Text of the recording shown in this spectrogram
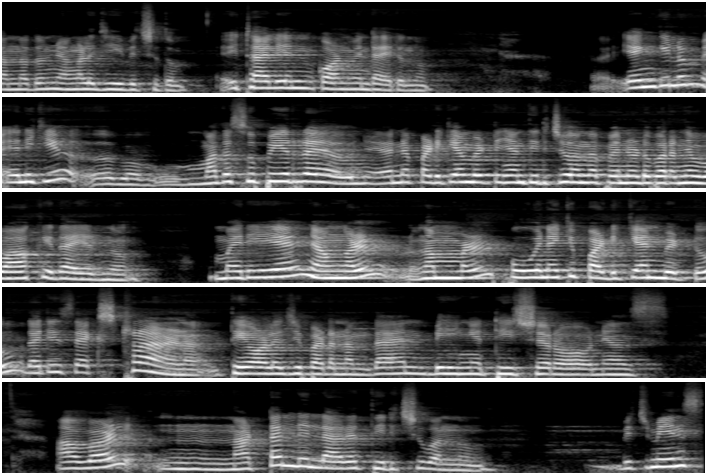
തന്നതും ഞങ്ങൾ ജീവിച്ചതും. ഇറ്റാലിയൻ കോൺവെന്റ് ആയിരുന്നു. എങ്കിലും എനിക്ക് മത സുപ്പീരിയറെ എന്നെ പഠിക്കാൻ വേണ്ടി ഞാൻ തിരിച്ചു വന്നപ്പോൾ എന്നോട് പറഞ്ഞ വാക്ക് ഇതായിരുന്നു. മരിയെ ഞങ്ങൾ നമ്മൾ പൂനെക്ക് പഠിക്കാൻ വിട്ടു. ദാറ്റ് ഈസ് എക്സ്ട്രാ ആണ് തിയോളജി പഠനം than being a teacher or nurse അവൾ നട്ടല്ലില്ലാതെ തിരിച്ചു വന്നു. Which means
